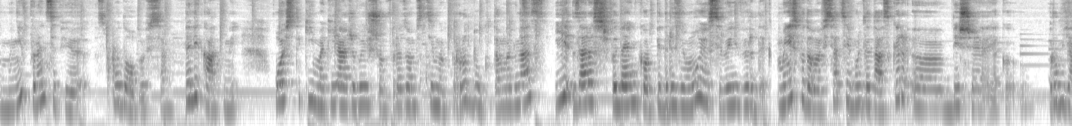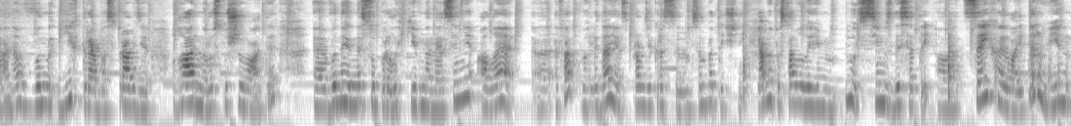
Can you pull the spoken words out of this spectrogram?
Мені, в принципі, сподобався. Делікатний. Ось такий макіяж вийшов разом з цими продуктами в нас. І зараз швиденько підрезюмую свій вердикт. Мені сподобався цей мультитаскер е, більше як рум'яна. Їх треба справді гарно розташувати. Е, Вони не супер легкі в нанесенні, але е, ефект виглядає справді красивим, симпатичний. Я би поставила їм ну, 7 з 10. А цей хайлайтер він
